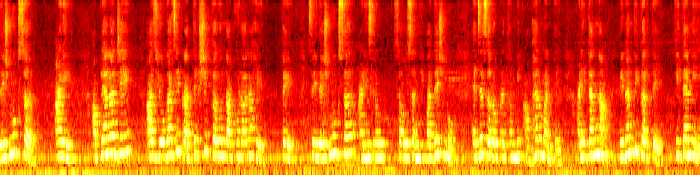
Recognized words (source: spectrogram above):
देशमुख सर आणि आपल्याला जे आज योगाचे प्रात्यक्षिक करून दाखवणार आहेत ते श्री देशमुख सर आणि श्री सौ संदीपा देशमुख यांचे सर्वप्रथम मी आभार मानते आणि त्यांना विनंती करते की त्यांनी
